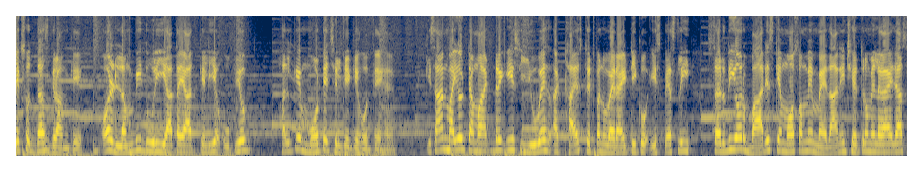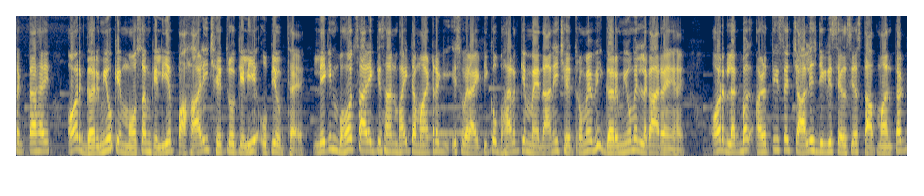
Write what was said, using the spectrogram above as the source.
110 ग्राम के और लंबी दूरी यातायात के लिए उपयुक्त हल्के मोटे छिलके के होते हैं। किसान भाइयों, टमाटर की इस यूएस अट्ठाईस तिरपन वेराइटी को स्पेशली सर्दी और बारिश के मौसम में मैदानी क्षेत्रों में लगाया जा सकता है और गर्मियों के मौसम के लिए पहाड़ी क्षेत्रों के लिए उपयुक्त है। लेकिन बहुत सारे किसान भाई टमाटर की इस वैरायटी को भारत के मैदानी क्षेत्रों में भी गर्मियों में लगा रहे हैं और लगभग 38 से 40 डिग्री सेल्सियस तापमान तक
